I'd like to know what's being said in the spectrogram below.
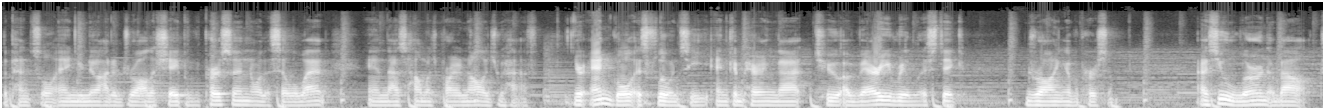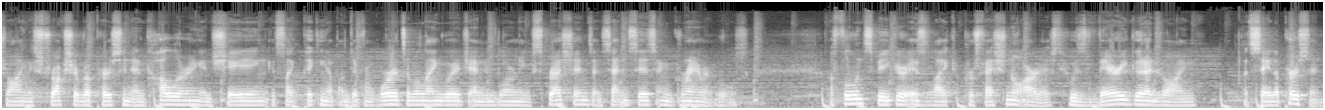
the pencil and you know how to draw the shape of a person or the silhouette and that's how much prior knowledge you have. Your end goal is fluency and comparing that to a very realistic drawing of a person. As you learn about drawing the structure of a person and coloring and shading, it's like picking up on different words of a language and learning expressions and sentences and grammar rules. A fluent speaker is like a professional artist who is very good at drawing, let's say the person,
